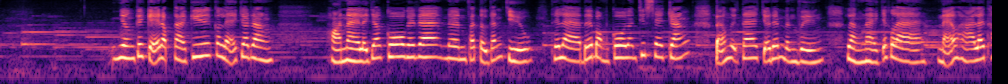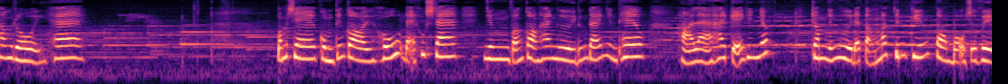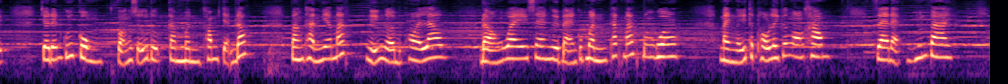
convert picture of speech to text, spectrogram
Nhưng cái kẻ độc tài kia có lẽ cho rằng Họ này là do cô gây ra nên phải tự gánh chịu. Thế là bế bồng cô lên chiếc xe trắng, bảo người ta chở đến bệnh viện. Lần này chắc là não hại lai thân rồi, ha. Bóng xe cùng tiếng còi hú đã khúc xa, nhưng vẫn còn hai người đứng đấy nhìn theo. Họ là hai kẻ duy nhất trong những người đã tận mắt chứng kiến toàn bộ sự việc, cho đến cuối cùng vẫn giữ được cầm mình không chạm đất. Văn Thành nghe mắt, nghĩ ngợi một hồi lâu, đoạn quay sang người bạn của mình thắc mắc bâng quơ. Mày nghĩ thịt hồ ly có ngon không? Gia Đạt nhún vai.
